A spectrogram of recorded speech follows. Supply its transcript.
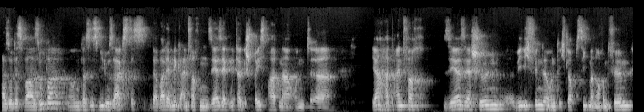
also das war super und das ist, wie du sagst, das, da war der Mick einfach ein sehr, sehr guter Gesprächspartner und äh, ja, hat einfach sehr, sehr schön, äh, wie ich finde, und ich glaube, das sieht man auch im Film,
